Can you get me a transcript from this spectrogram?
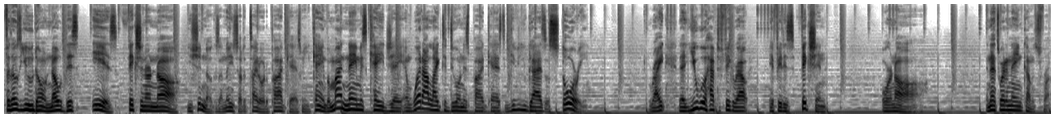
For those of you who don't know, this is Fiction or Nah. You should know because I know you saw the title of the podcast when you came. But my name is KJ, and what I like to do on this podcast is give you guys a story, right? That you will have to figure out if it is fiction or nah. And that's where the name comes from.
